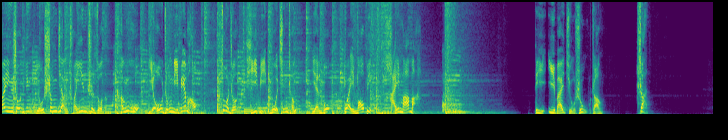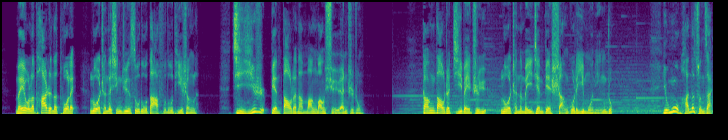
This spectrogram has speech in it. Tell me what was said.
欢迎收听由升降传音制作的《坑货有种你别跑》，作者提笔墨倾城，演播怪毛病海马马。第一百九十五章，战。没有了他人的拖累，洛尘的行军速度大幅度提升了，仅一日便到了那茫茫雪原之中。刚到这极北之域，洛尘的眉间便闪过了一抹凝重。有磨盘的存在，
